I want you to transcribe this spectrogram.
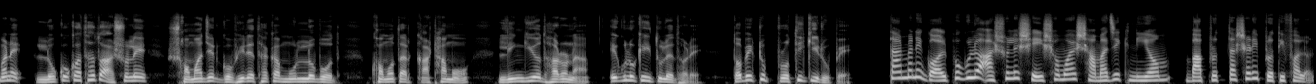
মানে লোককথা তো আসলে সমাজের গভীরে থাকা মূল্যবোধ ক্ষমতার কাঠামো লিঙ্গীয় ধারণা এগুলোকেই তুলে ধরে। তবে একটু প্রতীকী রূপে। তার মানে গল্পগুলো আসলে সেই সময়ের সামাজিক নিয়ম বা প্রত্যাশারই প্রতিফলন।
